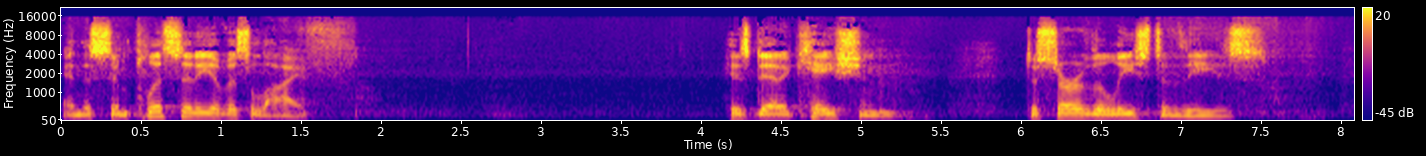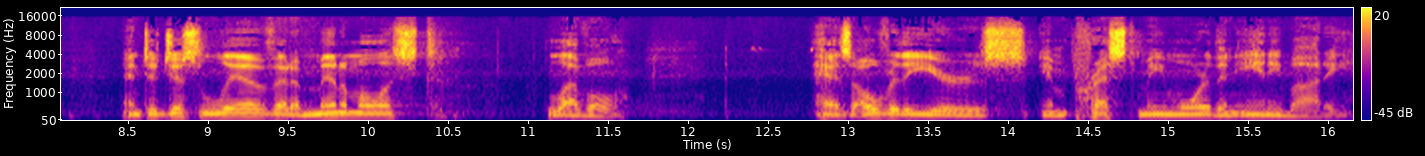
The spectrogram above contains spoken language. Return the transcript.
And the simplicity of his life, his dedication to serve the least of these and to just live at a minimalist level has over the years impressed me more than anybody.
